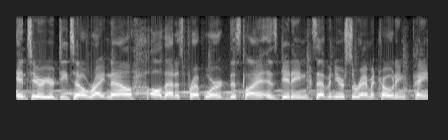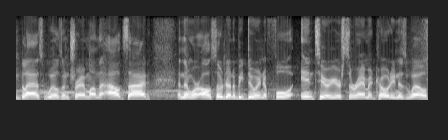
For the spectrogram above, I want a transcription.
interior detail right now. All that is prep work. This client is getting seven year ceramic coating, paint, glass, wheels, and trim on the outside. And then we're also gonna be doing a full interior ceramic coating as well.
